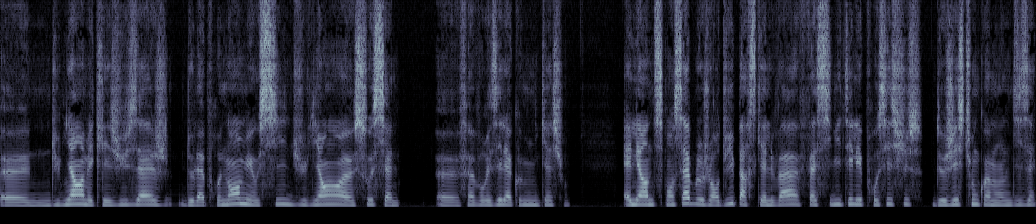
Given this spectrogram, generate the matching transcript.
Euh, du lien avec les usages de l'apprenant, mais aussi du lien euh, social, euh, favoriser la communication. Elle est indispensable aujourd'hui parce qu'elle va faciliter les processus de gestion, comme on le disait.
